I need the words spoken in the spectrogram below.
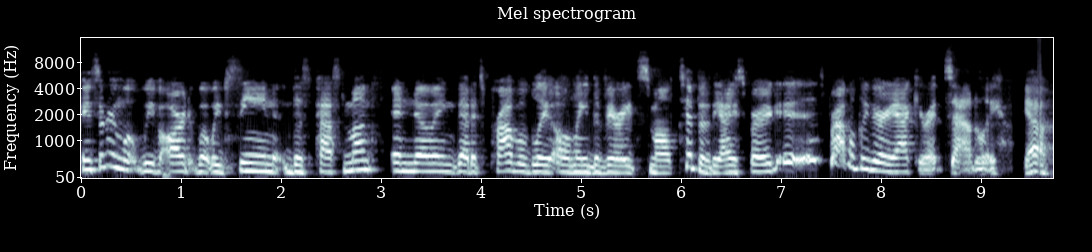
considering what we've already what we've seen this past month and knowing that it's probably only the very small tip of the iceberg it's probably very accurate sadly Yeah.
